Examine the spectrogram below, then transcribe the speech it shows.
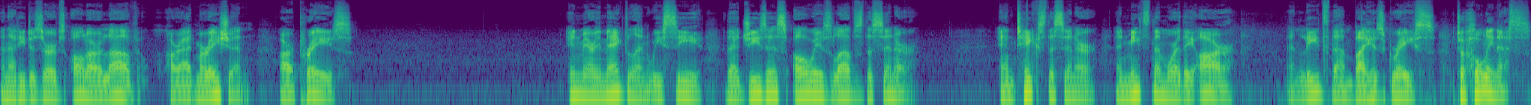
and that He deserves all our love, our admiration, our praise. In Mary Magdalene, we see that Jesus always loves the sinner and takes the sinner and meets them where they are and leads them by his grace to holiness.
